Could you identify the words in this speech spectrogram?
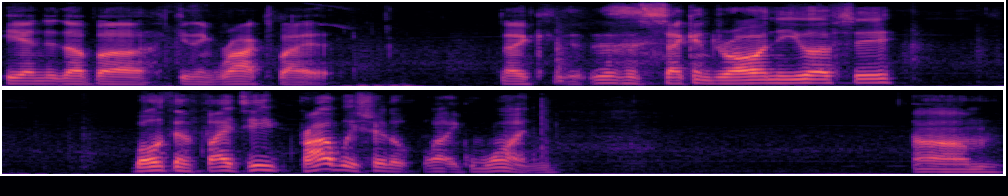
he ended up uh, getting rocked by it. Like this is his second draw in the UFC. Both in fights he probably should have like won. Um.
